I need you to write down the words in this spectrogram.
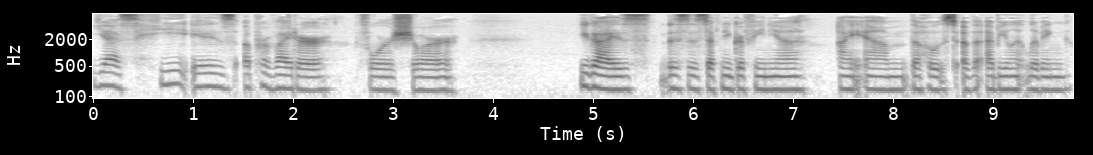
Yes, he is a provider for sure. You guys, this is Stefanie Graffigna. I am the host of the Ebullient Living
